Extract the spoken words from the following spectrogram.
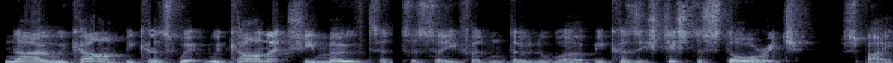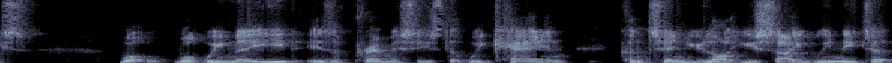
No, we can't because we, we can't actually move to, to Seaford and do the work because it's just a storage space what what we need is a premises that we can continue like you say we need to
